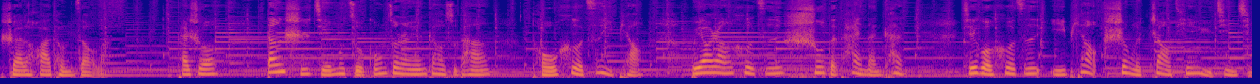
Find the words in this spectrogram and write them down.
摔了话筒走了。他说，当时节目组工作人员告诉他，投赫兹一票，不要让赫兹输得太难看。结果赫兹一票胜了赵天宇晋级。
